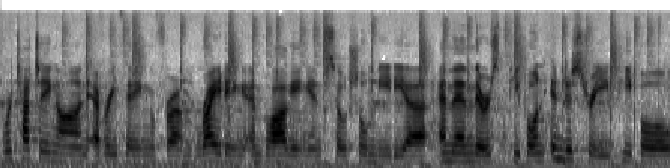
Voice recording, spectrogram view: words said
We're touching on everything from writing and blogging and social media. And then there's people in industry, people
